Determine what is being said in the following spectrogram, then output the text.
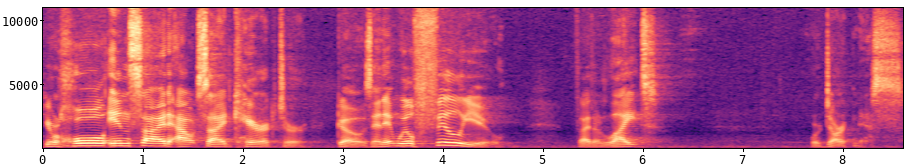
your whole inside outside character goes. And it will fill you with either light or darkness.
